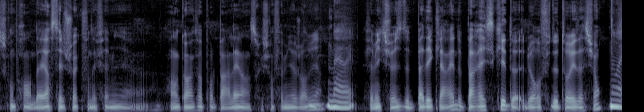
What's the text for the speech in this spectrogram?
Je comprends. D'ailleurs, c'est le choix que font des familles. euh, encore une fois, pour le parallèle, l'instruction famille aujourd'hui. hein. Bah ouais. Des familles qui choisissent de ne pas déclarer, de ne pas risquer de, le refus d'autorisation. Ouais.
